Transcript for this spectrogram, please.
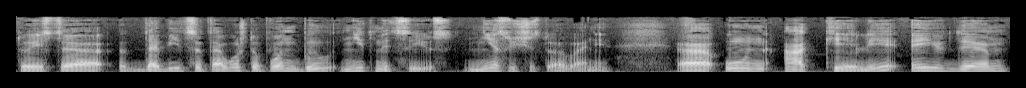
То есть, э, добиться того, чтобы он был нитмециус, не существование. Un акели эйвдем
